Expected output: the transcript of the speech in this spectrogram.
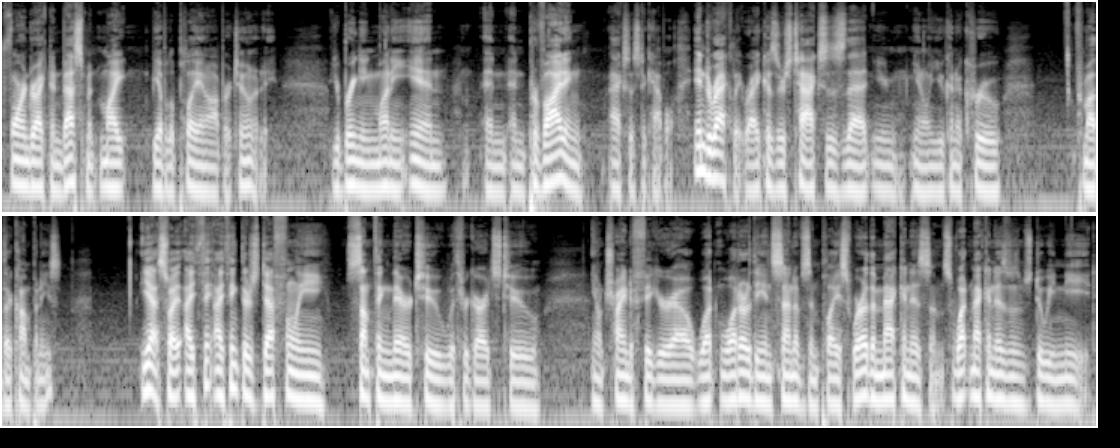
foreign direct investment might be able to play an opportunity. You're bringing money in and and providing access to capital indirectly, right? Because there's taxes that you you know you can accrue from other companies. Yeah, so I, I think I think there's definitely something there too with regards to you know trying to figure out what what are the incentives in place, where are the mechanisms, what mechanisms do we need?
